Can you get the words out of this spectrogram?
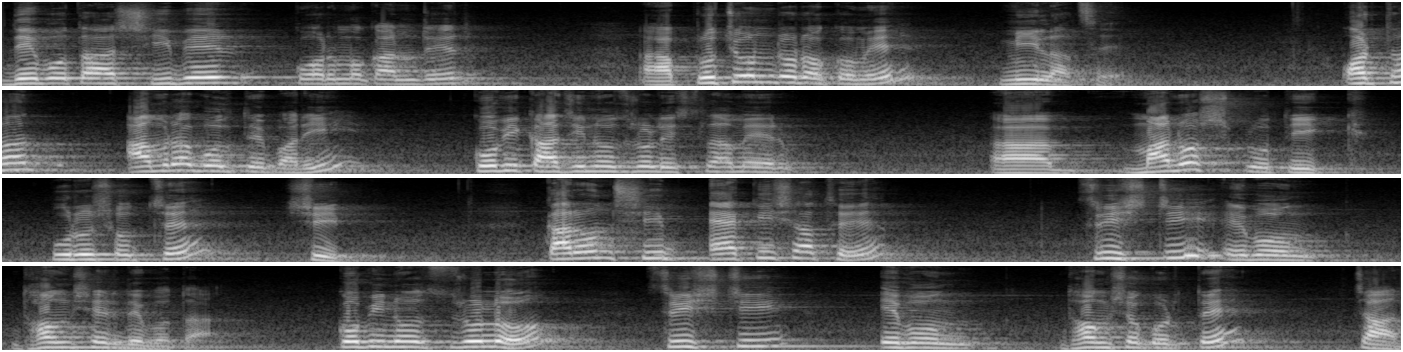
দেবতা শিবের কর্মকাণ্ডের প্রচণ্ড রকমের মিল আছে। অর্থাৎ আমরা বলতে পারি, কবি কাজী নজরুল ইসলামের মানস প্রতীক পুরুষ হচ্ছে শিব। কারণ শিব একই সাথে সৃষ্টি এবং ধ্বংসের দেবতা। কবি নজরুলও সৃষ্টি এবং ধ্বংস করতে চান।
